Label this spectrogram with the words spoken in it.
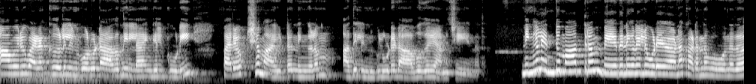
ആ ഒരു വഴക്കുകളിൽ ഇൻവോൾവ്ഡ് ആകുന്നില്ല എങ്കിൽ കൂടി പരോക്ഷമായിട്ട് നിങ്ങളും അതിൽ ഇൻക്ലൂഡഡ് ആവുകയാണ് ചെയ്യുന്നത്. നിങ്ങൾ എന്തുമാത്രം വേദനകളിലൂടെയാണ് കടന്നു പോകുന്നത്?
